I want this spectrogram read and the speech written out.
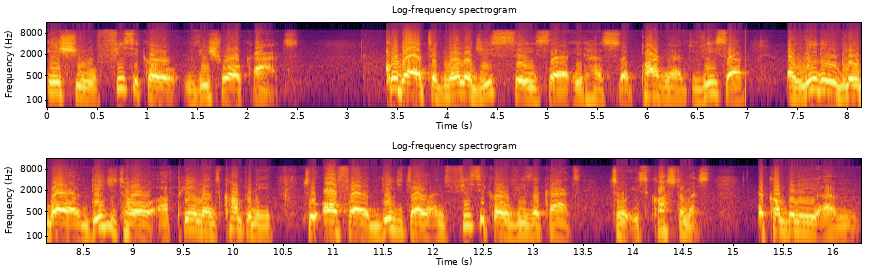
issue physical visual cards. Kuda Technologies says uh, it has uh, partnered Visa, a leading global digital uh, payment company, to offer digital and physical Visa cards to its customers. A company um,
